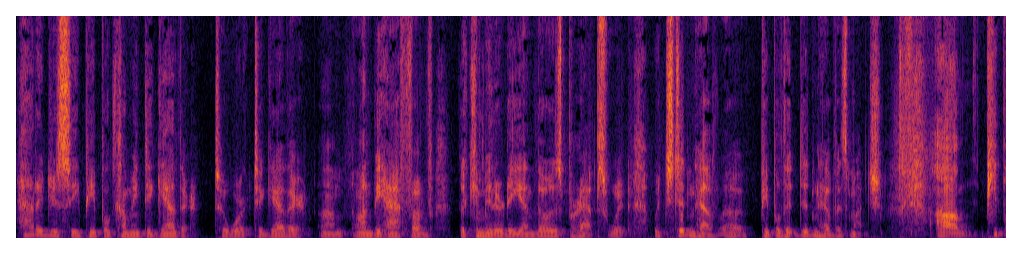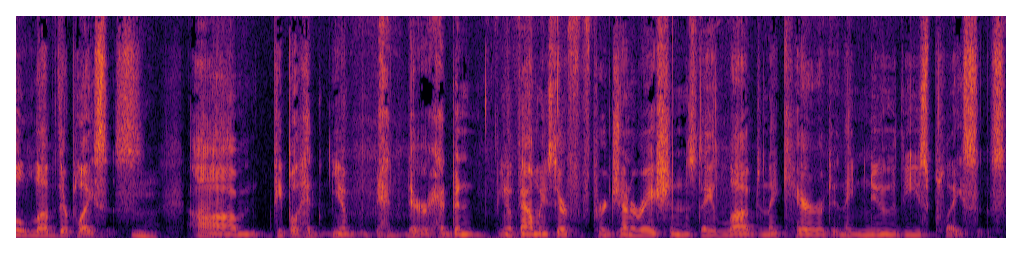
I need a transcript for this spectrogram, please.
How did you see people coming together to work together um, on behalf of the community and those perhaps which, which didn't have uh, people that didn't have as much? Um, people loved their places. Mm. Um, people had you know had, there had been you know families there for, for, generations. They loved and they cared and they knew these places,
